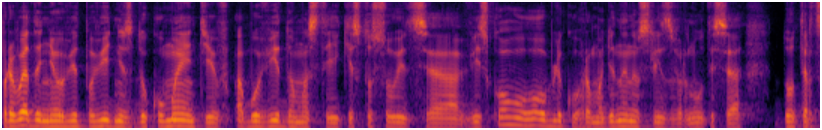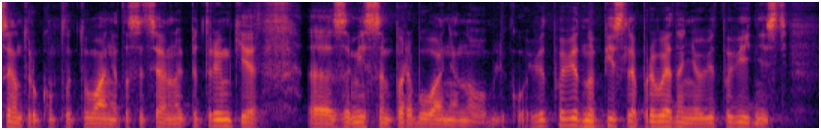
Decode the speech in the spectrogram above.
приведення у відповідність документів або відомостей, які стосуються військового обліку, громадянину слід звернутися до терцентру комплектування та соціальної підтримки е, за місцем перебування на обліку. Відповідно, після приведення у відповідність е,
